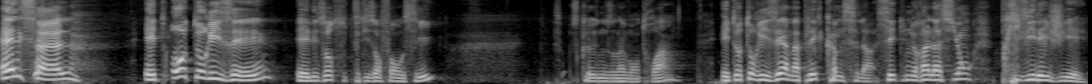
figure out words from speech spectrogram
elle seule est autorisée, et les autres petits-enfants aussi, parce que nous en avons trois, est autorisée à m'appeler comme cela. C'est une relation privilégiée.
